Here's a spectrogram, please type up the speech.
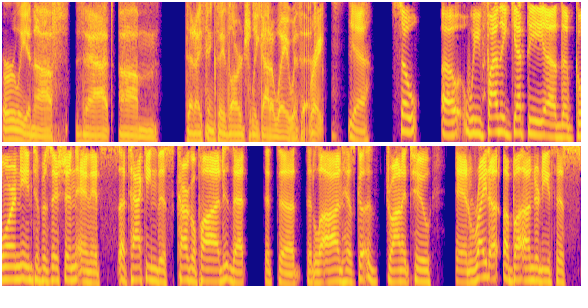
early enough that um that I think they largely got away with it. Right. Yeah. So uh, we finally get the uh, the Gorn into position, and it's attacking this cargo pod that that uh, that La'an has drawn it to, and right above underneath this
